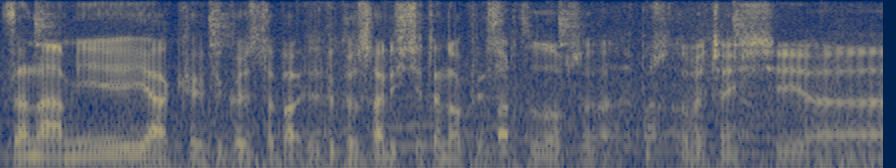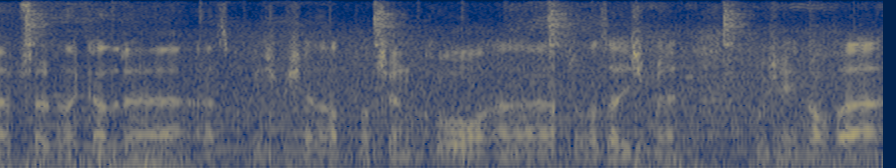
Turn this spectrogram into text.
za nami. Jak wykorzysta- wykorzystaliście ten okres? Bardzo dobrze. W początkowej części e, przerwy na kadrę e, skupiliśmy się na odpoczynku. E, wprowadzaliśmy później nowe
